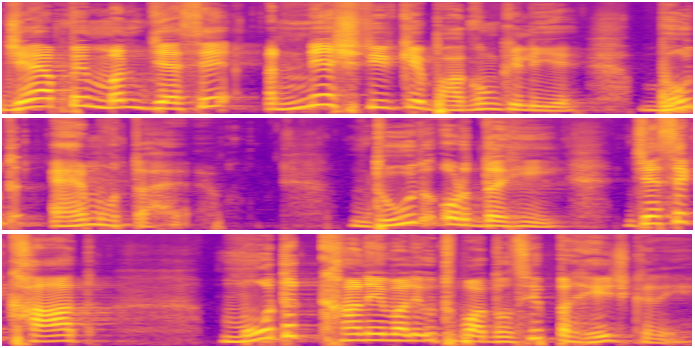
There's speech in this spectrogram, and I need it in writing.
यह अपने मन जैसे अन्य शरीर के भागों के लिए बहुत अहम होता है। दूध और दही जैसे खाद मोदक खाने वाले उत्पादों से परहेज करें।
